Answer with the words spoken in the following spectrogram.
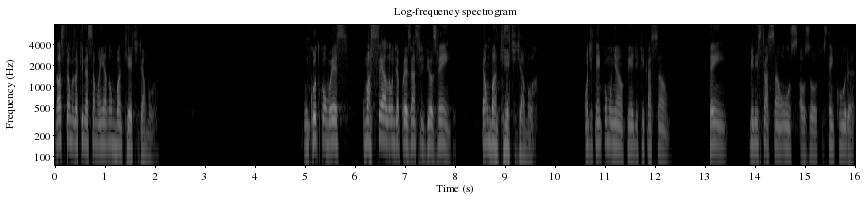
Nós estamos aqui nessa manhã num banquete de amor. Um culto como esse, uma cela onde a presença de Deus vem, é um banquete de amor. Onde tem comunhão, tem edificação, tem ministração uns aos outros, tem cura.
